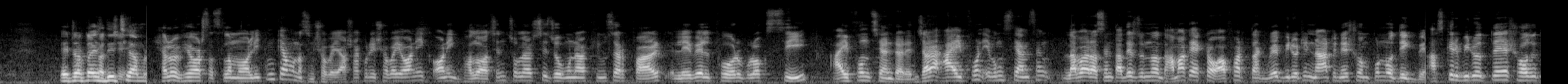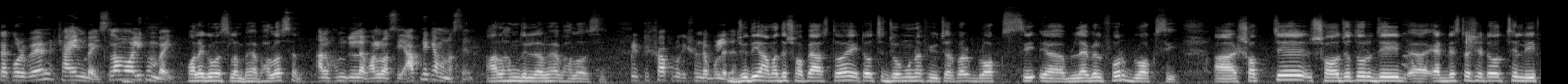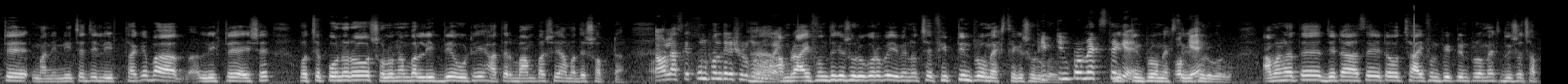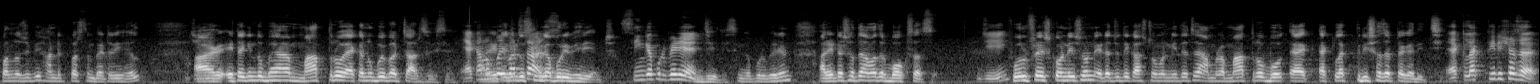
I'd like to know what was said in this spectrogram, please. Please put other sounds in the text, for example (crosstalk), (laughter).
এটার প্রাইস দিচ্ছি আমরা হ্যালো ভিউয়ার্স আসসালামু আলাইকুম। কেমন আছেন সবাই? আশা করি সবাই অনেক অনেক ভালো আছেন। চলে আসছে Jamuna Future Park level four block C iPhone সেন্টারে যারা আইফোন এবং স্যামসাং লাভার আছেন তাদের জন্য ধামাকা একটা অফার থাকবে। ভিডিওটি না টেনে সম্পূর্ণ দেখবেন আজকের ভিডিওতে সহযোগিতা করবেন শাহিন ভাই। আসসালামু আলাইকুম ভাই। ওয়ালাইকুম আসসালাম ভাইয়া ভালো আছেন? আলহামদুলিল্লাহ ভালো আছি। আপনি কেমন আছেন? আলহামদুলিল্লাহ ভাইয়া ভালো আছি। একটু সব লোকেশনটা বলে দেন। যদি আমাদের শপে আসতে হয় এটা হচ্ছে Jamuna Future Park block C level four block C আর সবচেয়ে সহজতর যেই অ্যাড্রেসটা সেটা হচ্ছে লিফটে মানে নিচে যে লিফট থাকে বা লিফটে এসে হচ্ছে পনেরো ষোলো নাম্বার লিফট দিয়ে উঠেই হাতের বাম পাশে আমাদের শপটা তাহলে আজকে কোন ফোন থেকে শুরু করব হ্যাঁ, আমরা আইফোন থেকে শুরু করব ইভেন হচ্ছে ফিফটিন প্রো ম্যাক্স থেকে শুরু করব। 15 প্রো ম্যাক্স থেকে? ফিফটিন প্রো ম্যাক্স থেকে শুরু করব। আমার হাতে যেটা আছে এটা হচ্ছে আইফোন ফিফটিন প্রো ম্যাক্স দুইশো ছাপ্পান্ন GB hundred percent battery health আর এটা কিন্তু ভাইয়া মাত্র একানব্বই বার চার্জ হয়েছে 91 বার? সিঙ্গাপুরি ভেরিয়েন্ট সিঙ্গাপুর ভেরিয়েন্ট জি জি সিঙ্গাপুর ভেরিয়েন্ট আর এটার সাথে আমাদের বক্স আছে। জি। ফুল ফ্রেশ কন্ডিশন এটা যদি কাস্টমার নিতে চায় আমরা মাত্র এক- লাখ তিরিশ হাজার টাকা দিচ্ছি। এক লাখ তিরিশ হাজার?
